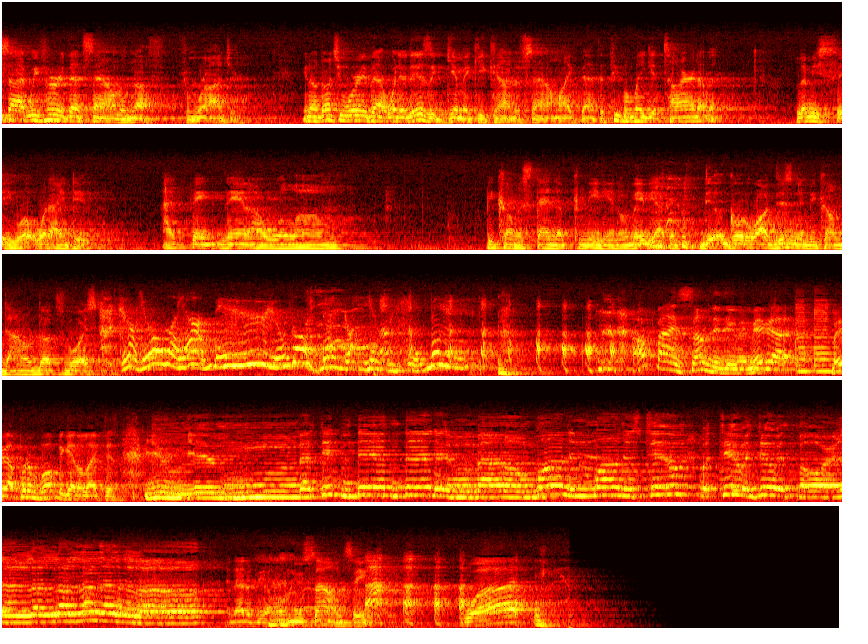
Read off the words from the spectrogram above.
People decide we've heard that sound enough from Roger? You know, don't you worry about when it is a gimmicky kind of sound like that, that people may get tired of it? Let me see. What would I do? I think then I will um, become a stand-up comedian, or maybe I could d- go to Walt Disney and become Donald Duck's voice. I'll find something to do, and maybe I maybe I'll put them both together like this. You one and one is two, but two and two is four. La la la la la la. And that'll be a whole new sound. See what?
